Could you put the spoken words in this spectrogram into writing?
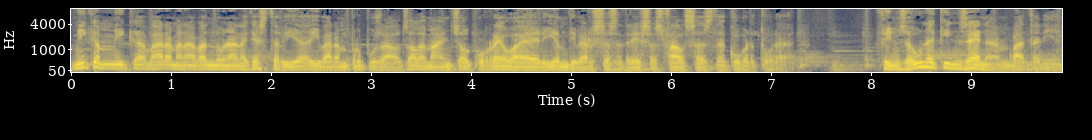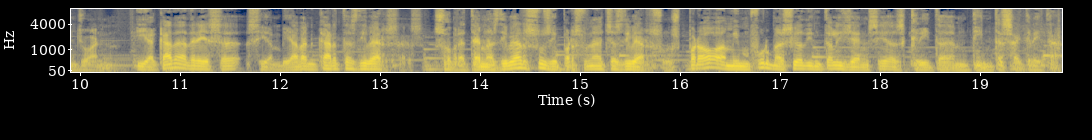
Mica en mica vàrem anar abandonant aquesta via i vàrem proposar als alemanys el correu aeri amb diverses adreces falses de cobertura. Fins a una quinzena en va tenir en Joan, i a cada adreça s'hi enviaven cartes diverses, sobre temes diversos i personatges diversos, però amb informació d'intel·ligència escrita amb tinta secreta.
